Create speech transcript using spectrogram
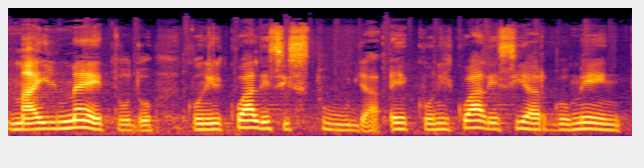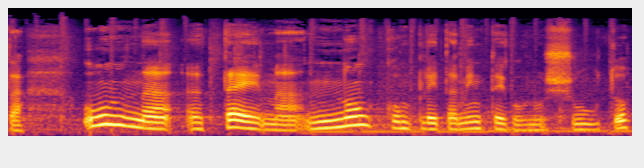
ma il metodo con il quale si studia e con il quale si argomenta un eh, tema non completamente conosciuto,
